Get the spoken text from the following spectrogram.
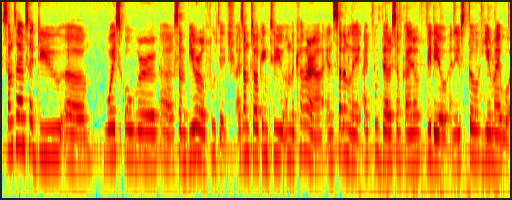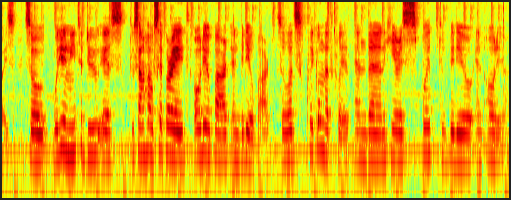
Sometimes I do uh, voice over uh, some b-roll footage as I'm talking to you on the camera and suddenly I put there some kind of video and you still hear my voice. So what you need to do is to somehow separate audio part and video part. So let's click on that clip and then here is split to video and audio.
